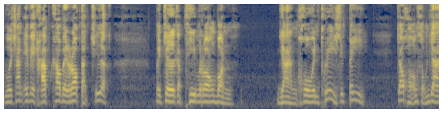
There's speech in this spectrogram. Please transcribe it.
เวอร์ชันเอฟเอคัพเข้าไปรอบตัดเชือก ไปเจอกับทีมรองบอลอย่างโคเวนทรีซิตี้ จ้าของสมยา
